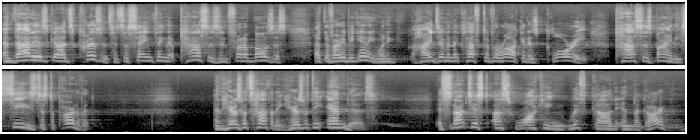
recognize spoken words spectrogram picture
And that is God's presence. It's the same thing that passes in front of Moses at the very beginning when he hides him in the cleft of the rock and his glory passes by and he sees just a part of it. And here's what's happening. Here's what the end is. It's not just us walking with God in the garden.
